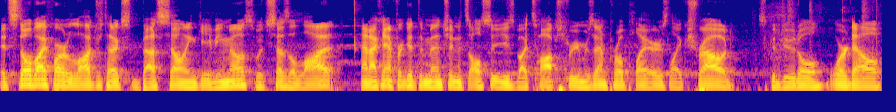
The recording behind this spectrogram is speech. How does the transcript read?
It's still by far Logitech's best-selling gaming mouse, which says a lot. And I can't forget to mention it's also used by top streamers and pro players like Shroud, Skadoodle, Wardell,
